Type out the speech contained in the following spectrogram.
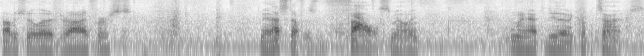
Probably should have let it dry first. Man, that stuff is foul smelling. I might have to do that a couple times.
